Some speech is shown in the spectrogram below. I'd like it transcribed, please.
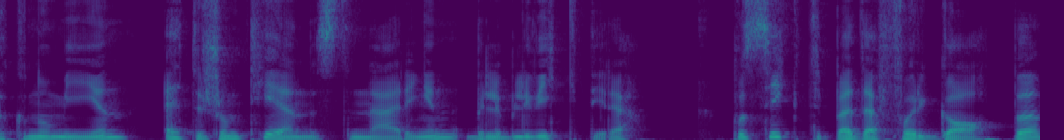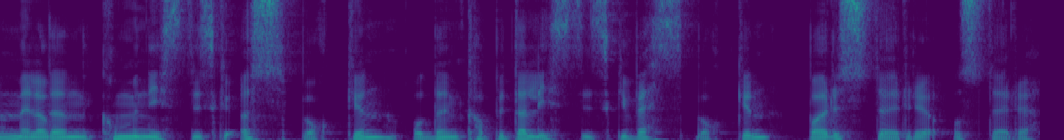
økonomien, ettersom tjenestenæringen ville bli viktigere. På sikt ble derfor gapet mellom den kommunistiske østblokken og den kapitalistiske vestblokken bare større og større.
